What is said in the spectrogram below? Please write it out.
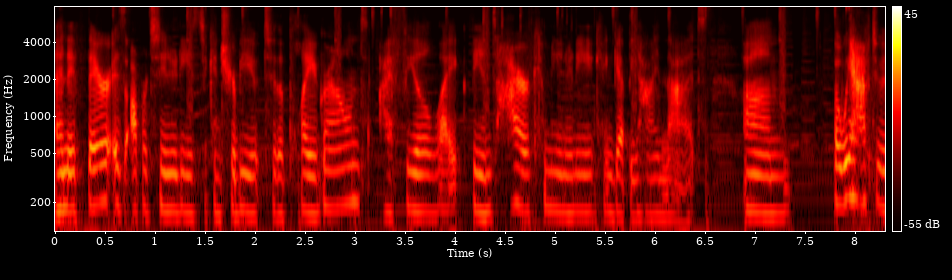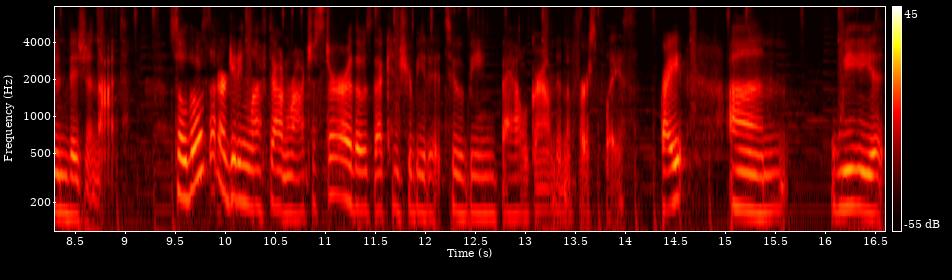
And if there is opportunities to contribute to the playground, I feel like the entire community can get behind that. Um, but we have to envision that. So those that are getting left out in Rochester are those that contributed to being battleground in the first place, right? Um, we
